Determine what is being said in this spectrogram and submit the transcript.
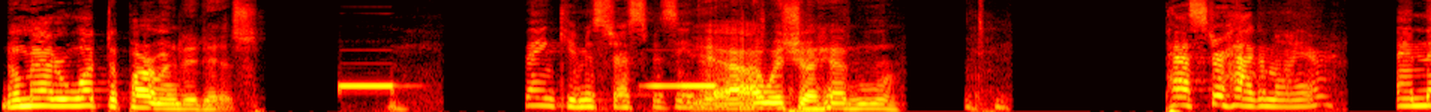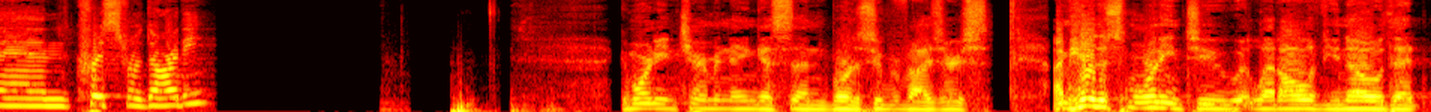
no matter what department it is. Thank you, Mr. Esposito. Yeah, I wish I had more. Pastor Hagemeyer, and then Chris Rodardi. Good morning, Chairman Angius and Board of Supervisors. I'm here this morning to let all of you know that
